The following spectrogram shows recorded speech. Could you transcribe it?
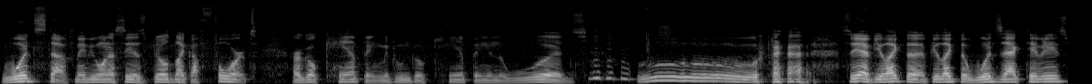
wood stuff, maybe you want to see us build like a fort or go camping. Maybe we can go camping in the woods. Ooh. so yeah, if you like the if you like the woods activities,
